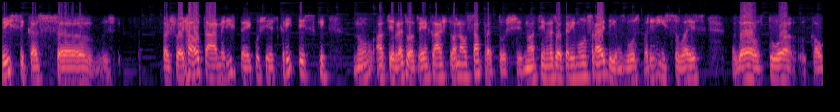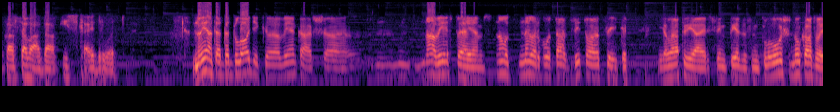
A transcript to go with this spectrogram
visi, kas par šo jautājumu ir izteikušies kritiski, nu, acīm redzot, vienkārši to nav sapratuši. Nu, acīm redzot, arī mūsu raidījums būs par īsu, lai es vēl to kaut kā savādāk izskaidrotu. Nu jā, tad, tad loģika vienkārši nav iespējams, nu, nevar būt tāda situācija, ka, ja Latvijā ir 150 lūši, nu, kaut vai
